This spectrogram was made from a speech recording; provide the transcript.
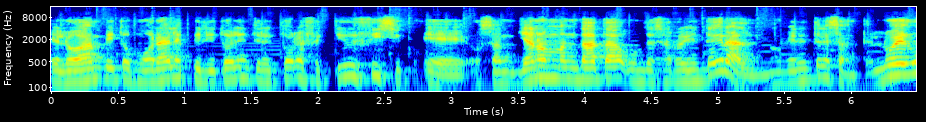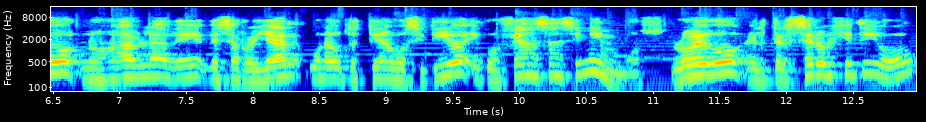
en los ámbitos moral, espiritual, intelectual, afectivo y físico. Eh, o sea, ya nos mandata un desarrollo integral, ¿no? Bien interesante. Luego nos habla de desarrollar una autoestima positiva y confianza en sí mismos. Luego, el tercer objetivo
